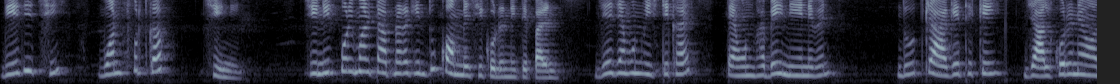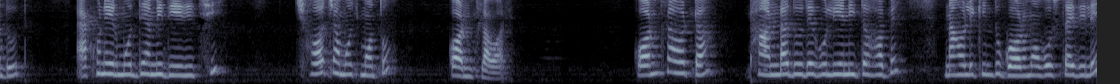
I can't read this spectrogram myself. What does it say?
দিয়ে দিচ্ছি ওয়ান ফোর্থ কাপ চিনি। চিনির পরিমাণটা আপনারা কিন্তু কম বেশি করে নিতে পারেন। যে যেমন মিষ্টি খায় তেমনভাবেই নিয়ে নেবেন। দুধটা আগে থেকেই জাল করে নেওয়া দুধ। এখন এর মধ্যে আমি দিয়ে দিচ্ছি ছ চামচ মতো কর্নফ্লাওয়ার। কর্নফ্লাওয়ারটা ঠান্ডা দুধে গুলিয়ে নিতে হবে, না হলে কিন্তু গরম অবস্থায় দিলে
